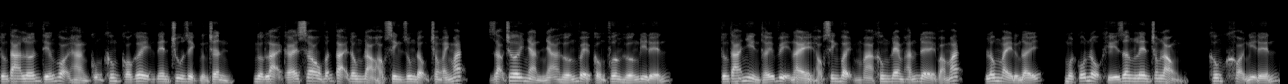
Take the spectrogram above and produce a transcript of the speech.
tướng ta lớn tiếng gọi hàng cũng không có gây nên chu dịch ngừng chân, ngược lại cái sau vẫn tại đông đảo học sinh rung động trong ánh mắt, dạo chơi nhàn nhã hướng về cổng phương hướng đi đến. Tướng tá nhìn thấy vị này học sinh vậy mà không đem hắn để vào mắt, lông mày đứng đấy, một cỗ nộ khí dâng lên trong lòng, không khỏi nghĩ đến,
